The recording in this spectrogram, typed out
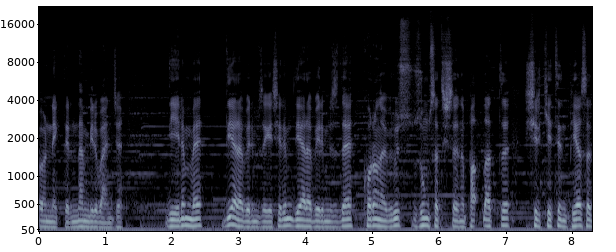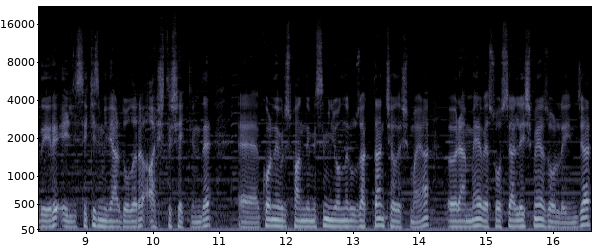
örneklerinden biri bence. Diyelim ve diğer haberimize geçelim. Diğer haberimizde koronavirüs Zoom satışlarını patlattı. Şirketin piyasa değeri 58 milyar doları aştı şeklinde. Ee, koronavirüs pandemisi milyonları uzaktan çalışmaya, öğrenmeye ve sosyalleşmeye zorlayınca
